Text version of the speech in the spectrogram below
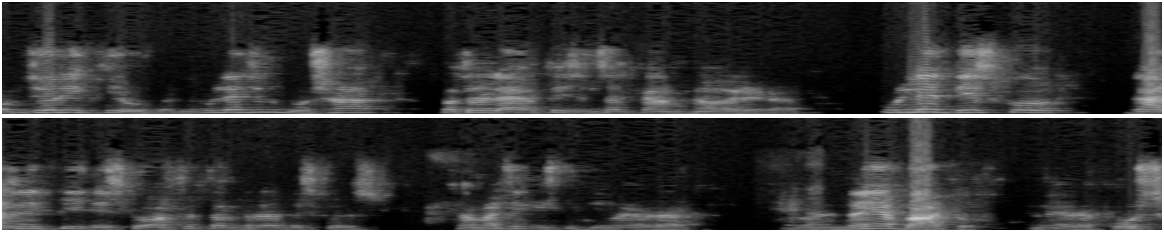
कमजोरी के हो भने उसले जुन घोषणा पत्र ल्यायो त्यस अनुसार काम नगरेर उसले देशको राजनीति देशको अर्थतन्त्र देशको सामाजिक स्थितिमा एउटा नयाँ बाटो होइन एउटा कोर्स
